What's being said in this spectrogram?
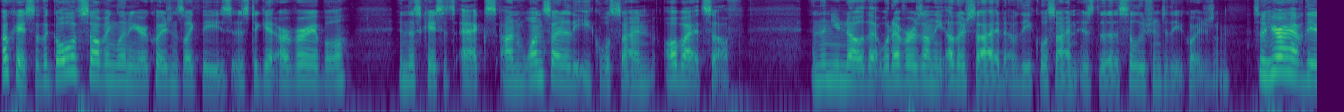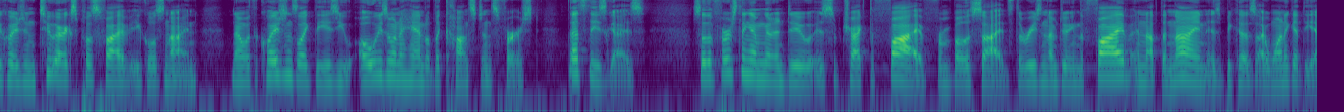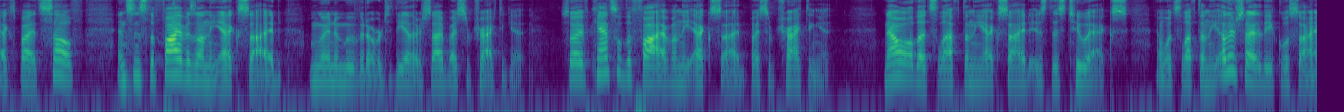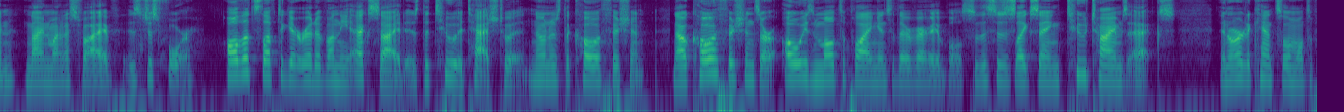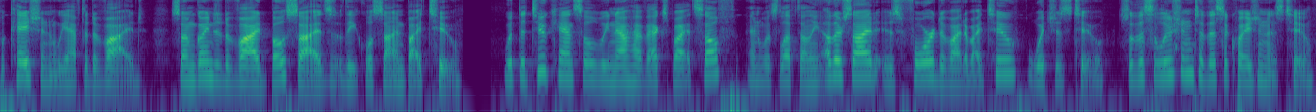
Okay, so the goal of solving linear equations like these is to get our variable, in this case it's x, on one side of the equal sign all by itself. And then you know that whatever is on the other side of the equal sign is the solution to the equation. So here I have the equation 2x plus 5 equals 9. Now with equations like these, you always want to handle the constants first. That's these guys. So the first thing I'm going to do is subtract the 5 from both sides. The reason I'm doing the 5 and not the 9 is because I want to get the x by itself, and since the 5 is on the x side, I'm going to move it over to the other side by subtracting it. So I've canceled the 5 on the x side by subtracting it. Now all that's left on the x side is this 2x, and what's left on the other side of the equal sign, 9 minus 5, is just 4. All that's left to get rid of on the x side is the 2 attached to it, known as the coefficient. Now coefficients are always multiplying into their variables, so this is like saying 2 times x. In order to cancel multiplication, we have to divide. So I'm going to divide both sides of the equal sign by 2. With the 2 canceled, we now have x by itself, and what's left on the other side is 4 divided by 2, which is 2. So the solution to this equation is 2.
